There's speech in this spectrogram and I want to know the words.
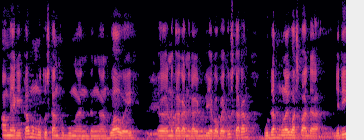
Amerika memutuskan hubungan dengan Huawei eh, negara-negara di Eropa itu sekarang udah mulai waspada. Jadi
